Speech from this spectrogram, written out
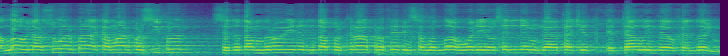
Allahu i lartësuar pra e ka marrë përsipër se do ta mbrojë dhe do ta përkrahë profetin sallallahu alaihi wasallam nga ata që e tallin dhe ofendojnë.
